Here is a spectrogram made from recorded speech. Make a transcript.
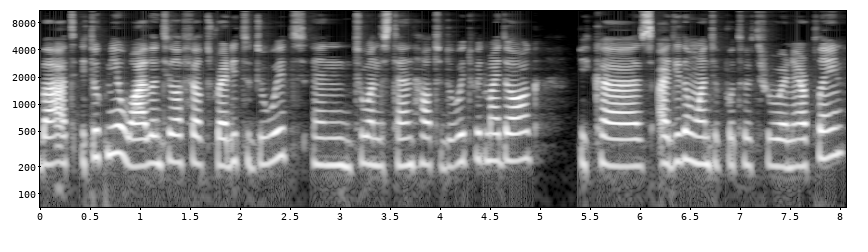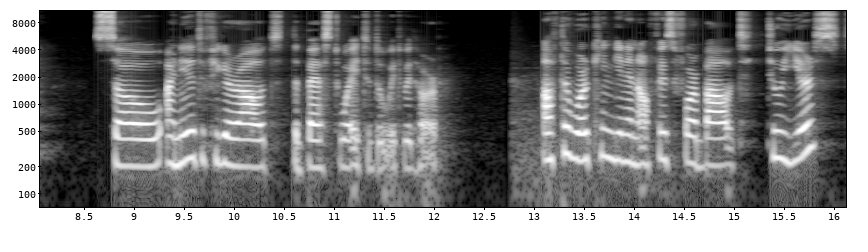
but it took me a while until I felt ready to do it and to understand how to do it with my dog because I didn't want to put her through an airplane, so I needed to figure out the best way to do it with her. After working in an office for about two years,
